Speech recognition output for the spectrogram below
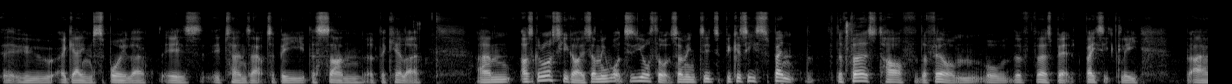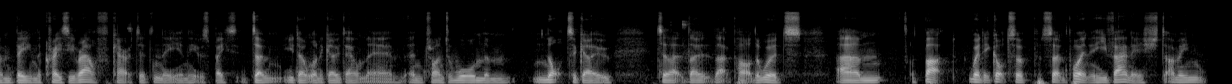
who again, spoiler, is it turns out to be the son of the killer. Um, I was going to ask you guys. I mean, what is your thoughts? I mean, did, because he spent the first half of the film, or the first bit, basically um, being the crazy Ralph character, didn't he? And he was basically don't you don't want to go down there, and trying to warn them not to go to that that, that part of the woods. Um, but when it got to a certain point and he vanished, I mean,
